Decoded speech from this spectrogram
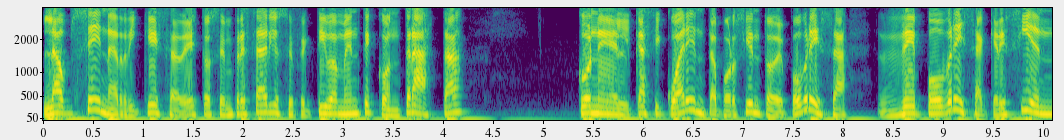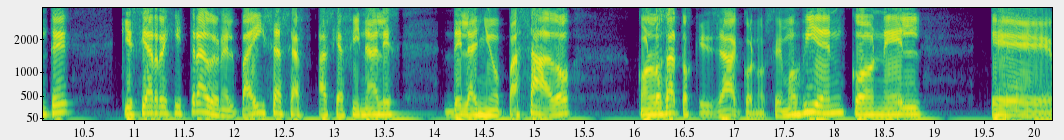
La obscena riqueza de estos empresarios efectivamente contrasta con el casi 40% de pobreza, de pobreza creciente que se ha registrado en el país hacia, finales del año pasado, con los datos que ya conocemos bien, con el eh,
